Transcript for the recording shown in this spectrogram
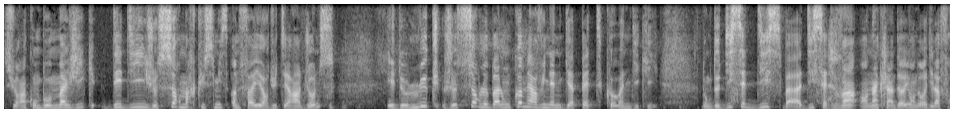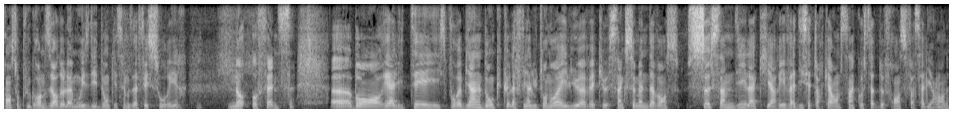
sur un combo magique d'Eddie, je sors Marcus Smith on fire du terrain Jones, et de Luc, je sors le ballon comme Erwin Ngapet Kowandiki. Donc de 17-10 bah, à 17-20 en un clin d'œil, on aurait dit la France aux plus grandes heures de la mouise, dis donc, et ça nous a fait sourire. No offense. Euh, bon, en réalité, il se pourrait bien donc que la finale du tournoi ait lieu avec 5 semaines d'avance, ce samedi là qui arrive à 17h45 au Stade de France face à l'Irlande.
